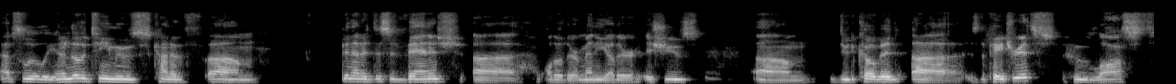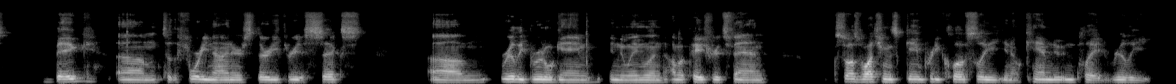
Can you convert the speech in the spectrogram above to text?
Absolutely, and another team who's kind of um, been at a disadvantage, uh, although there are many other issues um, due to COVID uh, is the Patriots, who lost big um, to the 49ers 33 to 6. Um, really brutal game in New England. I'm a Patriots fan. So I was watching this game pretty closely. You know, Cam Newton played really,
